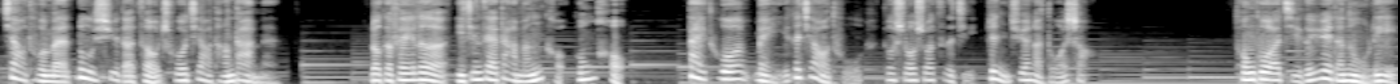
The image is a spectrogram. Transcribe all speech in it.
教徒们陆续地走出教堂大门。洛克菲勒已经在大门口恭候，拜托每一个教徒都说说自己认捐了多少。通过几个月的努力，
